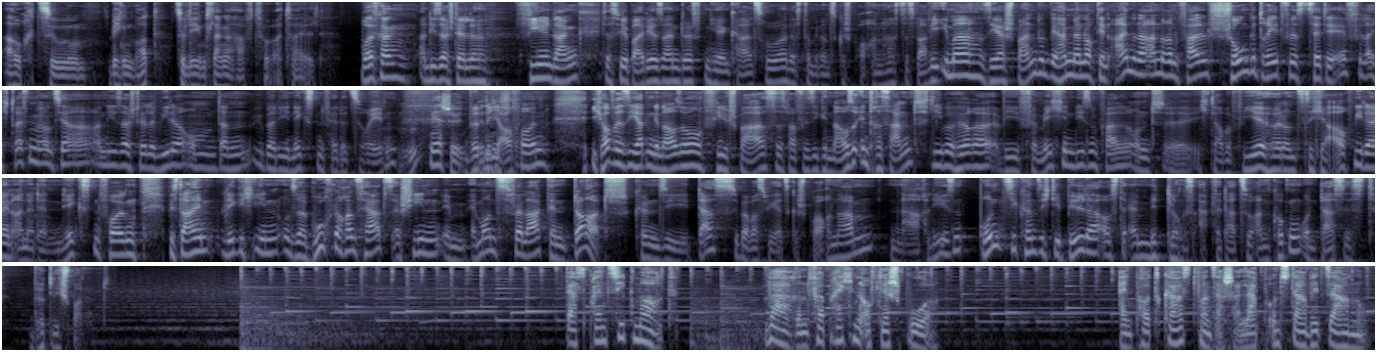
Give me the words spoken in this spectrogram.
auch zu, wegen Mord zu lebenslanger Haft verurteilt. Wolfgang, an dieser Stelle Vielen Dank, dass wir bei dir sein dürften hier in Karlsruhe, dass du mit uns gesprochen hast. Das war wie immer sehr spannend und wir haben ja noch den einen oder anderen Fall schon gedreht fürs ZDF. Vielleicht treffen wir uns ja an dieser Stelle wieder, um dann über die nächsten Fälle zu reden. Mhm, sehr schön. Würde mich auch freuen. Ich hoffe, Sie hatten genauso viel Spaß. Das war für Sie genauso interessant, liebe Hörer, wie für mich in diesem Fall. Und äh, ich glaube, wir hören uns sicher auch wieder in einer der nächsten Folgen. Bis dahin lege ich Ihnen unser Buch noch ans Herz, erschienen im Emmons Verlag, denn dort können Sie das, über was was wir jetzt gesprochen haben, nachlesen und Sie können sich die Bilder aus der Ermittlungsakte dazu angucken und das ist wirklich spannend. Das Prinzip Mord. Wahren Verbrechen auf der Spur. Ein Podcast von Sascha Lapp und David Sarno.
